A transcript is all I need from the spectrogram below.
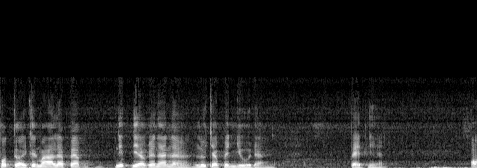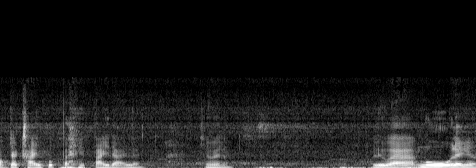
พอเกิดขึ้นมาแล้วแป๊บนิดเดียวแค่นั้นแหละรู้จักเป็นอยู่ได้ เป็ดเนี่ยออกจากไข่ปุ๊บไปไปได้แล้วใช่ไหมล่ะ หรือว่างูอะไรเงี้ย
